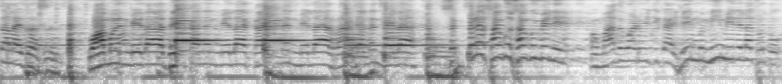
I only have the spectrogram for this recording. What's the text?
चालायचं असं वामन मेला दैतानंद मेला काशीनंद मेला राजानंद मेला सगळं सांगू सांगू मेले. माझं वाढवीची काय? हे मी मेलेलाच होतो.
